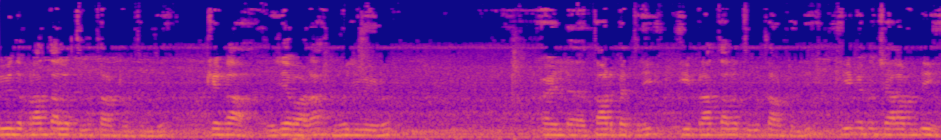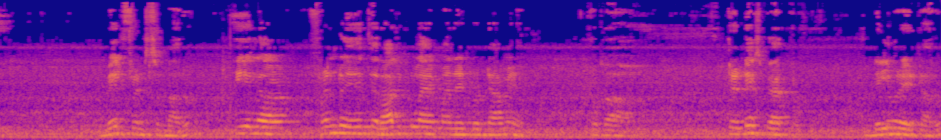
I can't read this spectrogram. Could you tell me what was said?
వివిధ ప్రాంతాల్లో తిరుగుతూ ఉంటుంటుంది. ముఖ్యంగా విజయవాడ నూజివీడు అండ్ తాడుపత్రి ఈ ప్రాంతాల్లో తిరుగుతూ ఉంటుంది. ఈమెకు చాలామంది మేల్ ఫ్రెండ్స్ ఉన్నారు. ఈయన ఫ్రెండ్ ఏదైతే రాజకులాయం అనేటువంటి ఆమె ఒక టెన్ డేస్ బ్యాక్ డెలివరీ అయినారు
